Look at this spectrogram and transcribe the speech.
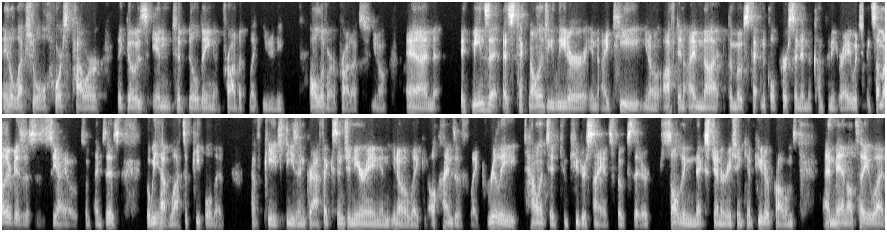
intellectual horsepower that goes into building a product like Unity, all of our products, you know, and it means that as technology leader in IT, you know, often I'm not the most technical person in the company, right? Which in some other businesses, CIO sometimes is, but we have lots of people that have PhDs in graphics engineering and you know like all kinds of like really talented computer science folks that are solving next generation computer problems. And man, I'll tell you what,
